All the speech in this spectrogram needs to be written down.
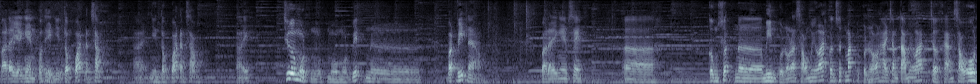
Và đây anh em có thể nhìn tổng quát đằng sau. Đấy, nhìn tổng quát đằng sau. Đấy chưa một một một, một vết uh, ờ, bắt vít nào. Và đây anh em xem. Uh, công suất uh, min của nó là 60W công suất mắc của nó 280W trở kháng 6 ôn.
